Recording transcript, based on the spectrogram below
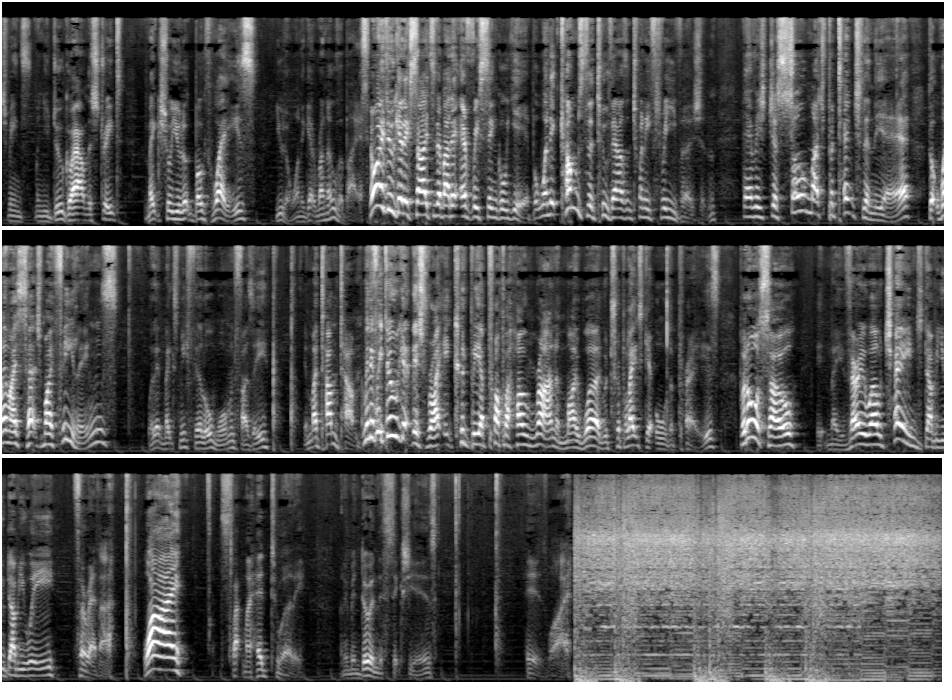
which means when you do go out on the street, make sure you look both ways you don't want to get run over by it. Now, I do get excited about it every single year, but when it comes to the 2023 version, there is just so much potential in the air that when I search my feelings, well, it makes me feel all warm and fuzzy in my tum tum. I mean, if we do get this right, it could be a proper home run, and my word, would Triple H get all the praise. But also, it may very well change WWE forever. Why? Slap my head too early. I've been doing this six years. Here's why.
